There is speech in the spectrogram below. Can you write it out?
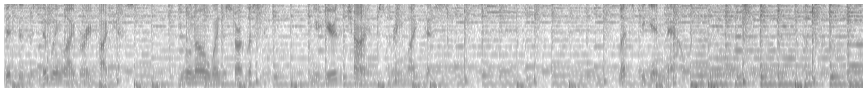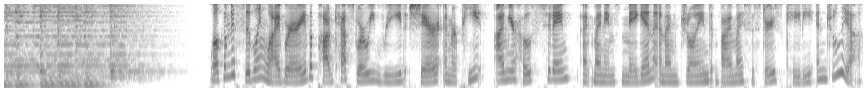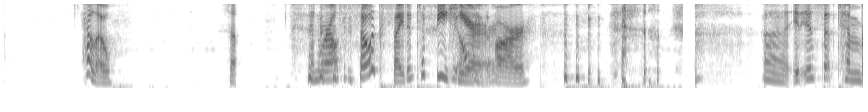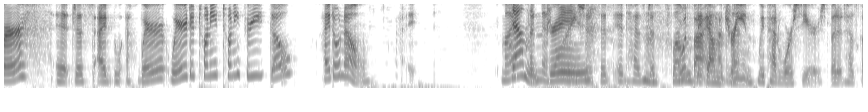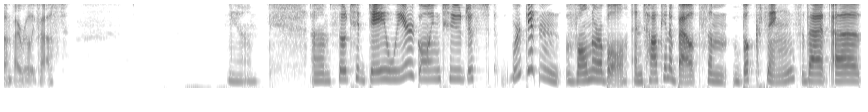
This is the Sibling Library Podcast. You will know when to start listening when you hear the chimes ring like this. Let's begin now. Welcome to Sibling Library, the podcast where we read, share, and repeat. I'm your host today. My name's Megan, and I'm joined by my sisters, Katie and Julia. Hello. So And we're all so excited to be We here. always are. Uh, it is September. It just I where where did 2023 go? I don't know. I, my Down the goodness drain. gracious, it it has just flown Hmm. I wouldn't by. say down the hasn't it? drain. We've had worse years, but it has gone by really fast. Yeah. Um, so today we are going to just we're getting vulnerable and talking about some book things that uh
